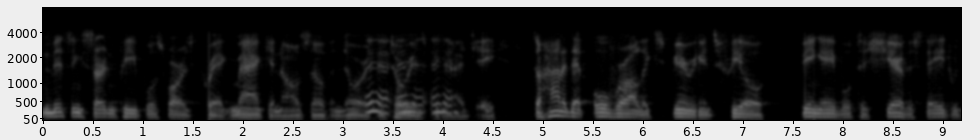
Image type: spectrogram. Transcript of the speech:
missing certain people, as far as Craig Mack and also the North, mm-hmm, Notorious mm-hmm, B.I.G. So, how did that overall experience feel? Being able to share the stage with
